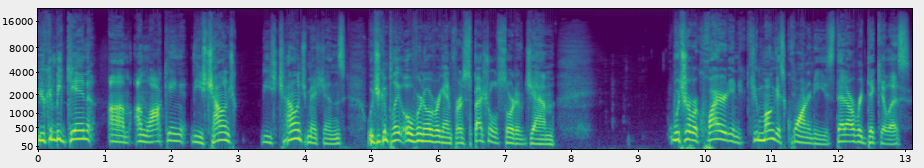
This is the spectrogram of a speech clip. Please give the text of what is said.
you can begin um, unlocking these challenge these challenge missions, which you can play over and over again for a special sort of gem, which are required in humongous quantities that are ridiculous.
